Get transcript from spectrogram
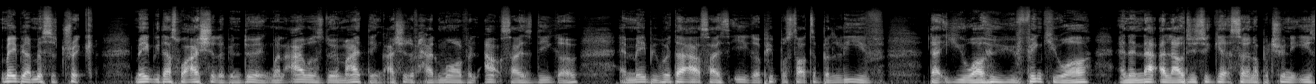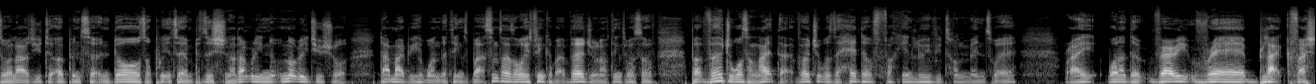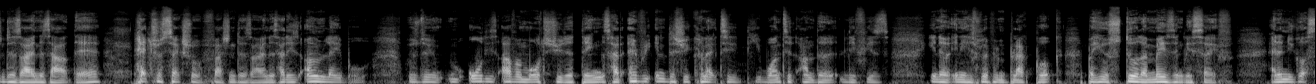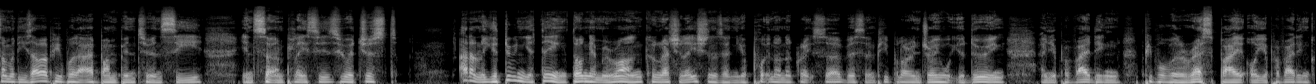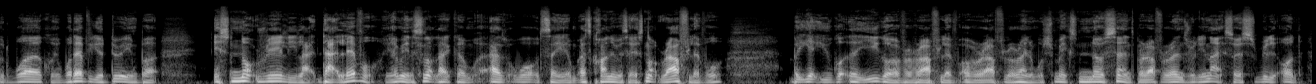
maybe I miss a trick. Maybe that's what I should have been doing when I was doing my thing. I should have had more of an outsized ego. And maybe with that outsized ego, people start to believe that you are who you think you are. And then that allows you to get certain opportunities or allows you to open certain doors or put in certain position. I don't really know, I'm not really too sure. That might be one of the things. But sometimes I always think about Virgil and I think to myself, but Virgil wasn't like that. Virgil was the head of fucking Louis Vuitton menswear, right? One of the very rare black fashion designers out there, heterosexual fashion designers, had his own label was doing all these other multitude of things, had every industry connected he wanted under his, you know, in his flipping black book, but he was still amazingly safe. And then you got some of these other people that I bump into and see in certain places who are just I don't know, you're doing your thing. Don't get me wrong. Congratulations. And you're putting on a great service and people are enjoying what you're doing and you're providing people with a respite or you're providing good work or whatever you're doing. But it's not really like that level. You know I mean, it's not like, um, as what would say, um, as Kanye would say, it's not Ralph level but yet you've got the ego of a Ralph Lev of a Ralph Lauren, which makes no sense. But Ralph Lauren's really nice, so it's really odd.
